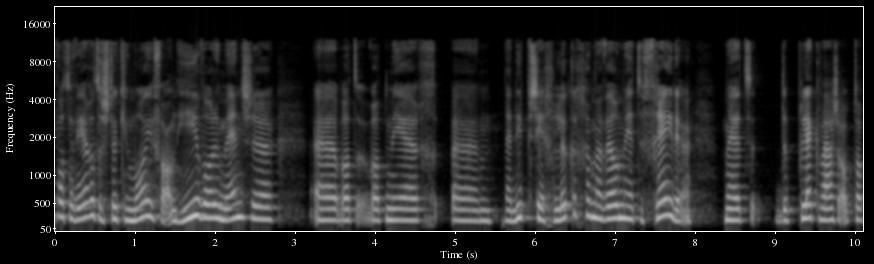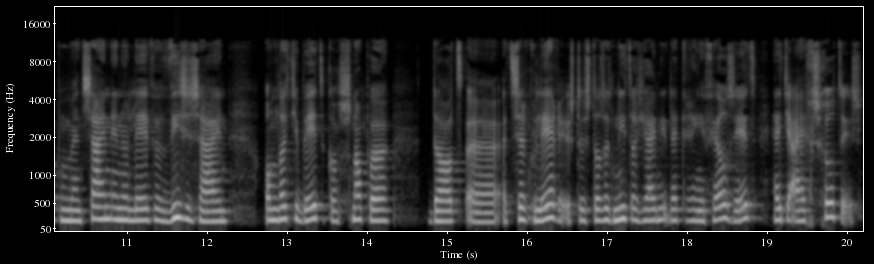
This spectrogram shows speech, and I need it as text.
wordt de wereld een stukje mooier van. Hier worden mensen uh, wat, wat meer, um, nou, niet per se gelukkiger, maar wel meer tevreden met de plek waar ze op dat moment zijn in hun leven, wie ze zijn, omdat je beter kan snappen dat uh, het circuleren is. Dus dat het niet als jij niet lekker in je vel zit, het je eigen schuld is.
